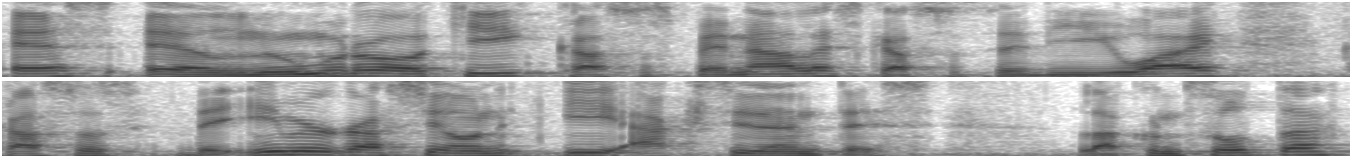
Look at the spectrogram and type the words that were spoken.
es el número aquí. Casos penales, casos de DUI, casos de inmigración y accidentes. La consulta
